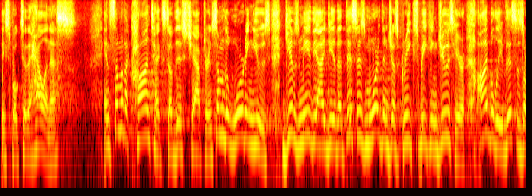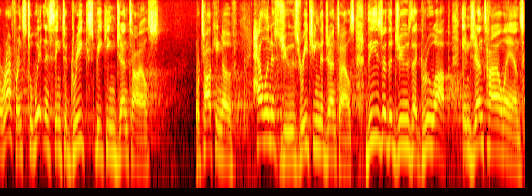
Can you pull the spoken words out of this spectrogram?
They spoke to the Hellenists. And some of the context of this chapter and some of the wording used gives me the idea that this is more than just Greek speaking Jews here. I believe this is a reference to witnessing to Greek speaking Gentiles. We're talking of Hellenist Jews reaching the Gentiles. These are the Jews that grew up in Gentile lands.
